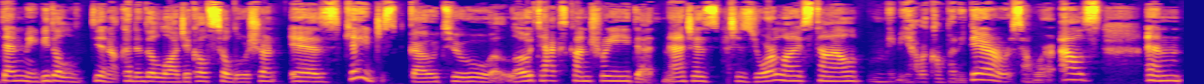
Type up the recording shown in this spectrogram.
then maybe the, you know, kind of the logical solution is, okay, just go to a low tax country that matches, matches your lifestyle. Maybe have a company there or somewhere else. And,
